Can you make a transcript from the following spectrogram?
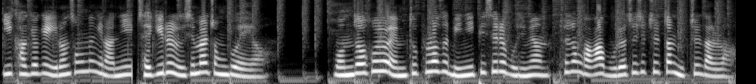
이 가격에 이런 성능이라니 제 귀를 의심할 정도예요. 먼저 소요 M2 플러스 미니 PC를 보시면 최종가가 무려 77.67달러.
